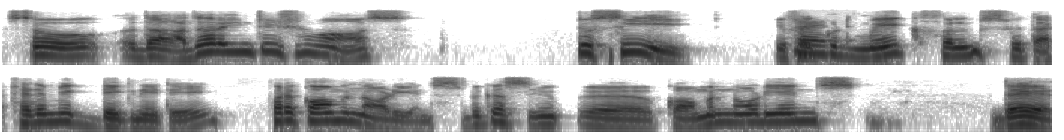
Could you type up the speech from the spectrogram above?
So the other intention was to see if I could make films with academic dignity for a common audience because uh, common audience there.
